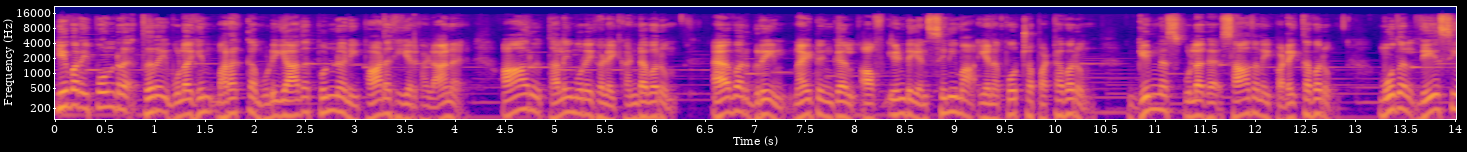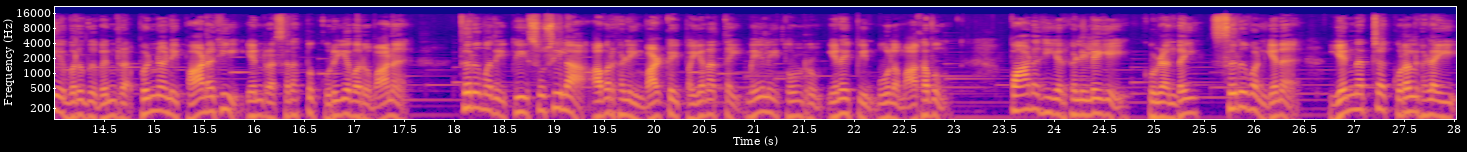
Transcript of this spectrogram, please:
இவரை போன்ற திரை உலகின் மறக்க முடியாத பின்னணி பாடகியர்களான ஆறு தலைமுறைகளை கண்டவரும் evergreen nightingale of Indian cinema என போற்றப்பட்டவரும் கின்னஸ் உலக சாதனை படைத்தவரும் முதல் தேசிய விருது வென்ற பின்னணி பாடகி என்ற சிறப்புக்குரியவருமான திருமதி பி. சுசிலா அவர்களின் வாழ்க்கை பயணத்தை மேலே தோன்றும் இணைப்பின் மூலமாகவும் பாடகியர்களிலேயே குழந்தை சிறுவன் என எண்ணற்ற குரல்களை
